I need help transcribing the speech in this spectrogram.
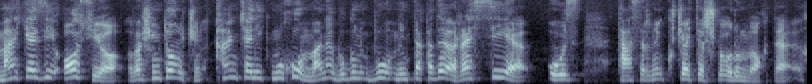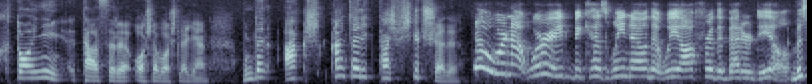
Markaziy osiyo vashington uchun qanchalik muhim? Mana bugun bu mintaqada rossiya o'z ta'sirini kuchaytirishga urinmoqda. Xitoyning ta'siri osha boshlagan. Bundan aqsh qanchalik tashvishga tushadi? Biz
